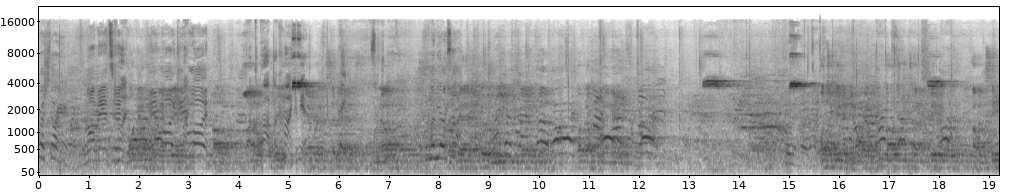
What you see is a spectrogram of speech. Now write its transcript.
Fresh start here. Come on, Manson. Come on. Give it one, give it one. On to Papa. Come on. Come here. Cameron Simpson, Cornell. Put him on the other side. Yeah, go to Reed, Binghamton. Warming up for Matty. Once again, if you don't have two foul sheets on your table, come and see me.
